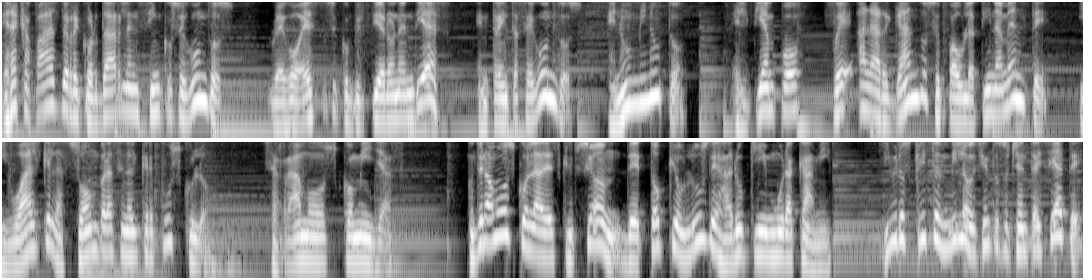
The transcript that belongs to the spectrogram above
era capaz de recordarla en 5 segundos, luego estos se convirtieron en 10 en 30 segundos, en un minuto. El tiempo fue alargándose paulatinamente, igual que las sombras en el crepúsculo. Cerramos comillas. Continuamos con la descripción de Tokyo Blues de Haruki Murakami, libro escrito en 1987.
